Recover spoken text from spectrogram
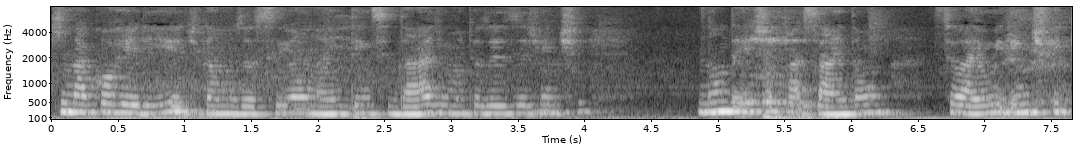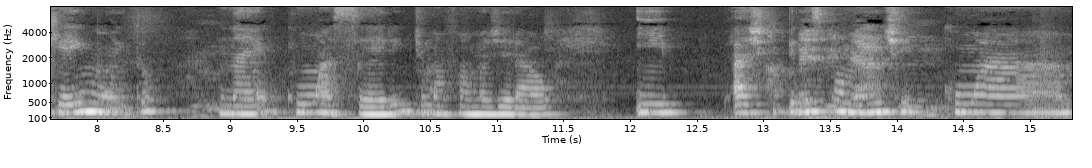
que na correria, digamos assim, ou na intensidade, muitas vezes a gente não deixa passar. Então, sei lá, eu me identifiquei muito né, com a série de uma forma geral. E acho que principalmente com a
